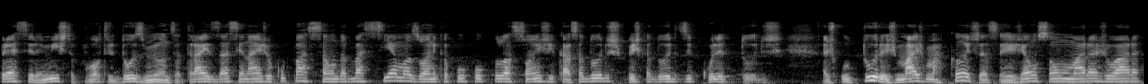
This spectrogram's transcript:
pré-ceramista, por volta de 12 mil anos atrás, há sinais de ocupação da bacia amazônica por populações de caçadores, pescadores e coletores. As culturas mais marcantes dessa região são Marajoara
